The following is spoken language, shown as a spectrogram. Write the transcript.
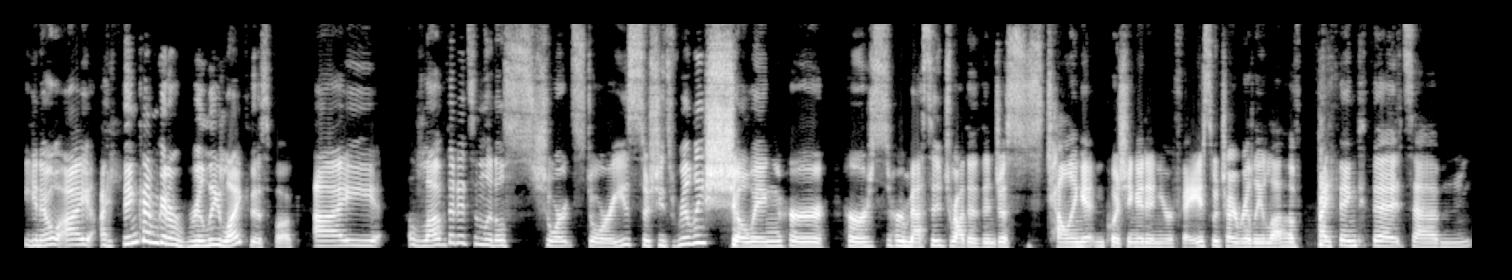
you know, I I think I'm going to really like this book. I love that it's in little short stories. So she's really showing her her her message rather than just telling it and pushing it in your face, which I really love. I think that um,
